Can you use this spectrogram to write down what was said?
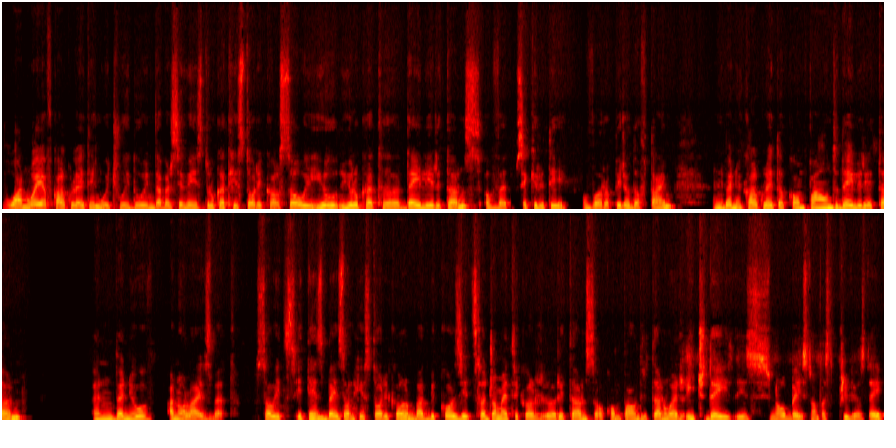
One way of calculating, which we do in DiversiView, is to look at historical. So you you look at uh, daily returns of that security over a period of time, and when you calculate a compound daily return, and when you analyze that, so it's it is based on historical, but because it's a geometrical return, so compound return, where each day is you know based on the previous day,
